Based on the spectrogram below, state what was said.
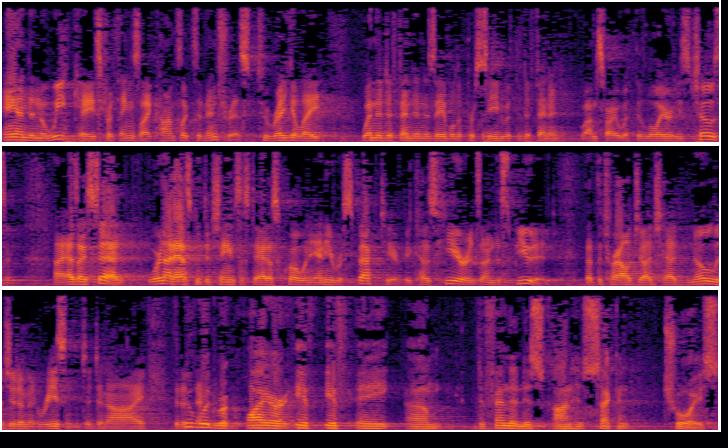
and in the Wheat case for things like conflicts of interest, to regulate when the defendant is able to proceed with the defendant, I'm sorry, with the lawyer he's chosen. Uh, as I said, we're not asking to change the status quo in any respect here, because here it's undisputed that the trial judge had no legitimate reason to deny the defendant. You would require, if, if a um, defendant is on his second choice,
